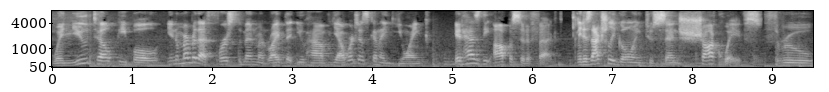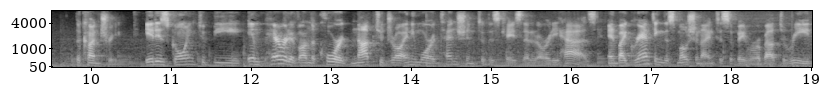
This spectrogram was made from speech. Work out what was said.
When you tell people, you know, remember that First Amendment right that you have? Yeah, we're just going to yoink. It has the opposite effect. It is actually going to send shockwaves through the country. It is going to be imperative on the court not to draw any more attention to this case that it already has. And by granting this motion, I anticipate we're about to read,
